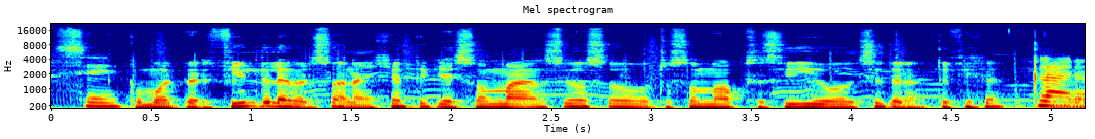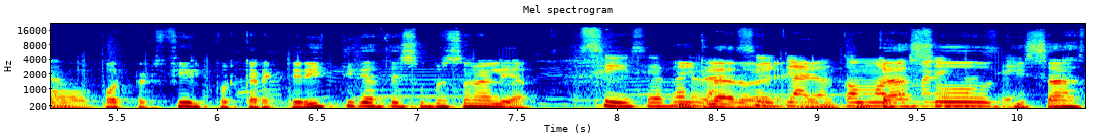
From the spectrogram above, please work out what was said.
Sí. como el perfil de la persona. Hay gente que son más ansiosos, otros son más obsesivos, etcétera. ¿Te fijas? Claro. Como por perfil, por características de su personalidad. Sí, sí, es y verdad. claro, sí, claro, en tu como caso sí. quizás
